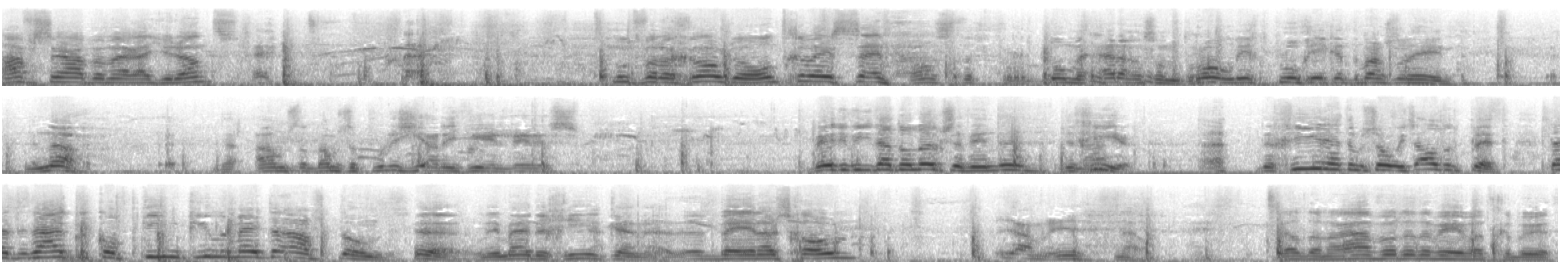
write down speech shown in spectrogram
Afschrapen maar, adjudant. Het moet van een grote hond geweest zijn. Als het verdomme ergens een drol ligt, ploeg ik het dwars doorheen. Nou, de Amsterdamse politie arriveert weer eens. Weet u wie dat nog leuk zou vinden? De gier. De gier heeft hem zoiets altijd pret. Dat ruik ik op 10 kilometer afstand. Ja, leer mij de gier kennen. Eh, Ben je nou schoon? Ja, meneer. Nou, bel dan maar aan voordat er weer wat gebeurt.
